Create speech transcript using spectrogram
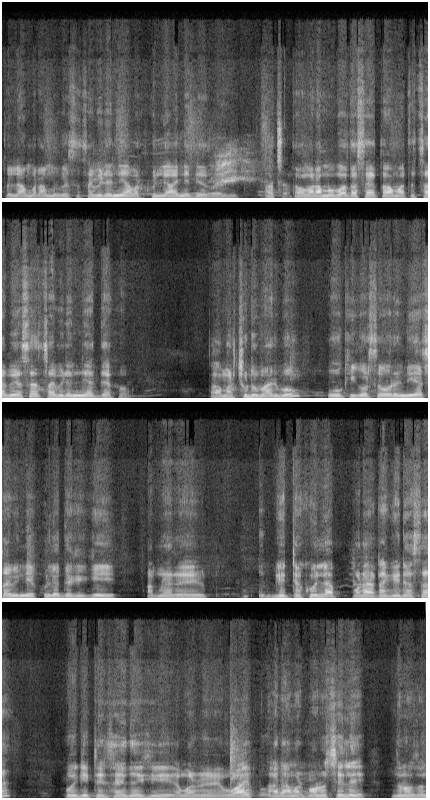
তাহলে আমার আম্মুর কাছে চাবিটা নিয়ে আবার খুললে আইনে দিয়ে যাবে। আচ্ছা। তো আমার আম্মু বলতেছে তো আমার তো চাবি আছে চাবিটা নিয়ে দেখো। তো আমার ছোট ভাইয়ের বউ ও কি করছে? ওরে নিয়ে চাবি নিয়ে খুলে দেখি কি আপনার গেটটা খুললে পরে একটা গেট আছে ওই গেটের সাইডে দেখি আমার ওয়াইফ আর আমার বড় ছেলে দুজন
